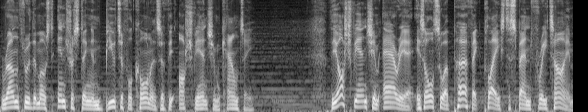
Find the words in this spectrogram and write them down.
run through the most interesting and beautiful corners of the Oświęcim county. The Oświęcim area is also a perfect place to spend free time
